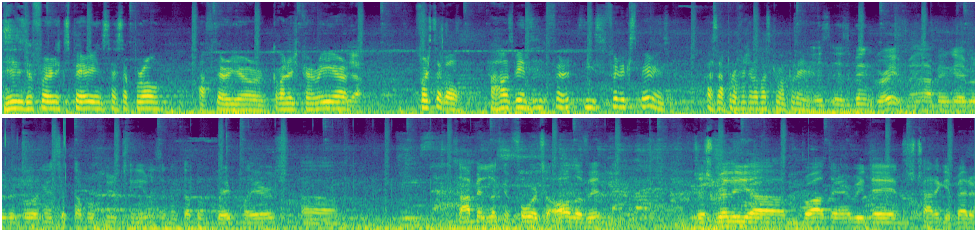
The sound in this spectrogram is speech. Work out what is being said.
this is your first experience as a pro after your college career. Yeah. First of all, how has been this first, experience as a professional basketball player? It's, it's been great, man. I've been able to go against a couple of few teams and a couple of great players. Um, so I've been looking forward to all of it. Just really um, go out there every day and just try to get better.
